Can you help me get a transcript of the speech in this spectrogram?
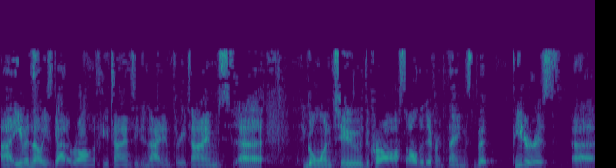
Uh, even though he's got it wrong a few times, he denied him three times, uh, going to the cross, all the different things. But Peter is uh,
